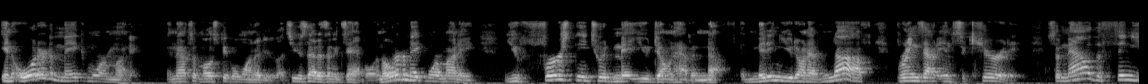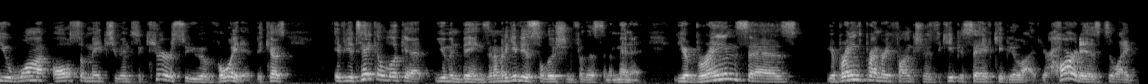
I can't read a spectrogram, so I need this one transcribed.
in order to make more money, and that's what most people want to do. Let's use that as an example. In order to make more money, you first need to admit you don't have enough. Admitting you don't have enough brings out insecurity. So now the thing you want also makes you insecure, so you avoid it. Because if you take a look at human beings, and I'm going to give you a solution for this in a minute, your brain says, your brain's primary function is to keep you safe, keep you alive. Your heart is to like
